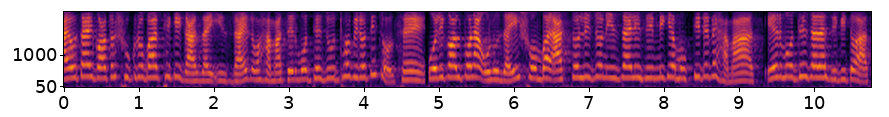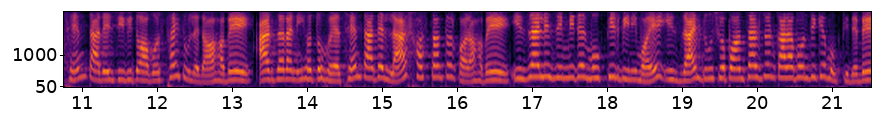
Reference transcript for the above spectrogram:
আয়তায় গত শুক্রবার থেকে গাজায় ইসরায়েল ও হামাসের মধ্যে যুদ্ধবিরতি চলছে। পরিকল্পনা অনুযায়ী সোমবার আটচল্লিশ জন ইসরায়েলি জিম্মিকে মুক্তি দেবে হামাস। এর মধ্যে যারা জীবিত আছেন, তাদের জীবিত অবস্থায় তুলে দেওয়া হবে। আর যারা নিহত হয়েছেন, তাদের লাশ হস্তান্তর করা হবে। ইসরায়েলি জিম্মিদের মুক্তির বিনিময়ে ইসরায়েল দুশো পঞ্চাশ জন কারাবন্দীকে মুক্তি দেবে।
